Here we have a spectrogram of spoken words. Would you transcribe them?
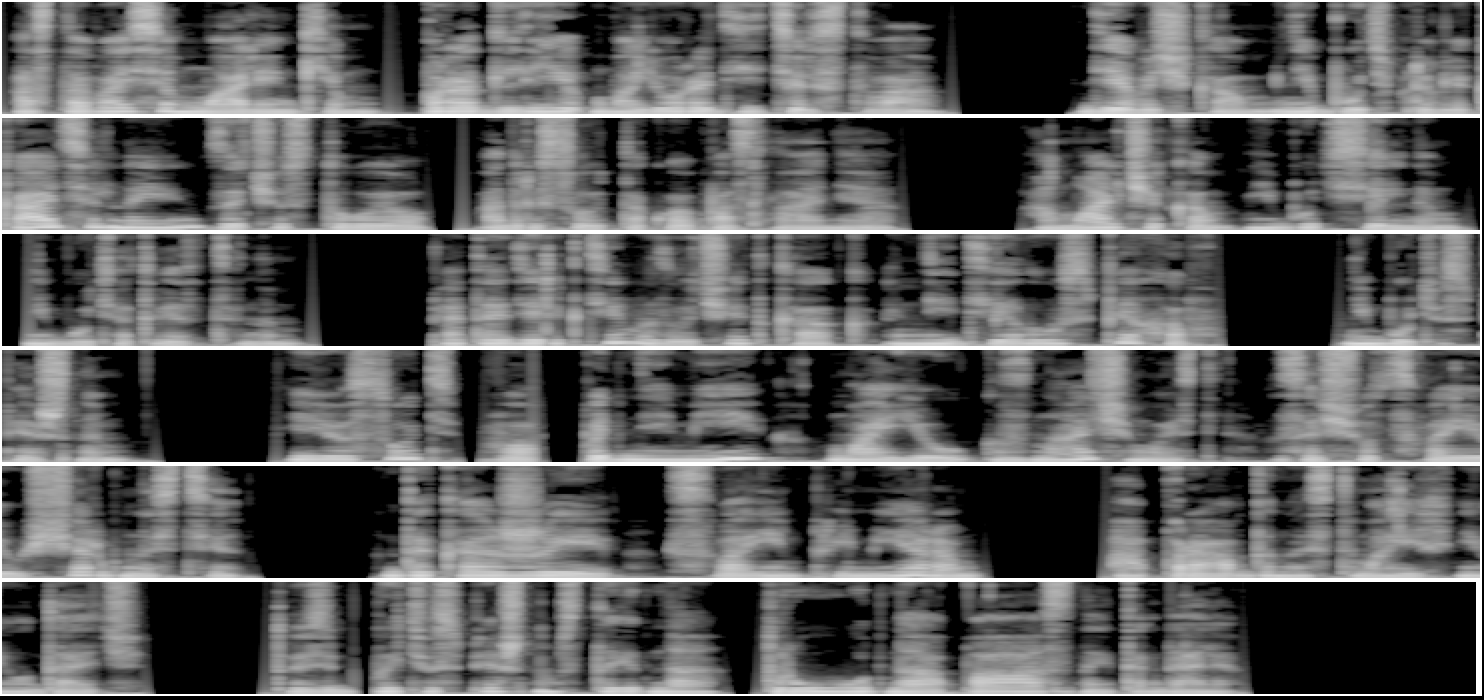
«Оставайся маленьким. Продли мое родительство. Девочкам не будь привлекательной зачастую, адресует такое послание, а мальчикам не будь сильным, не будь ответственным. Пятая директива звучит как «не делай успехов, не будь успешным». Ее суть в «подними мою значимость за счет своей ущербности, докажи своим примером оправданность моих неудач». То есть быть успешным стыдно, трудно, опасно и так далее.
